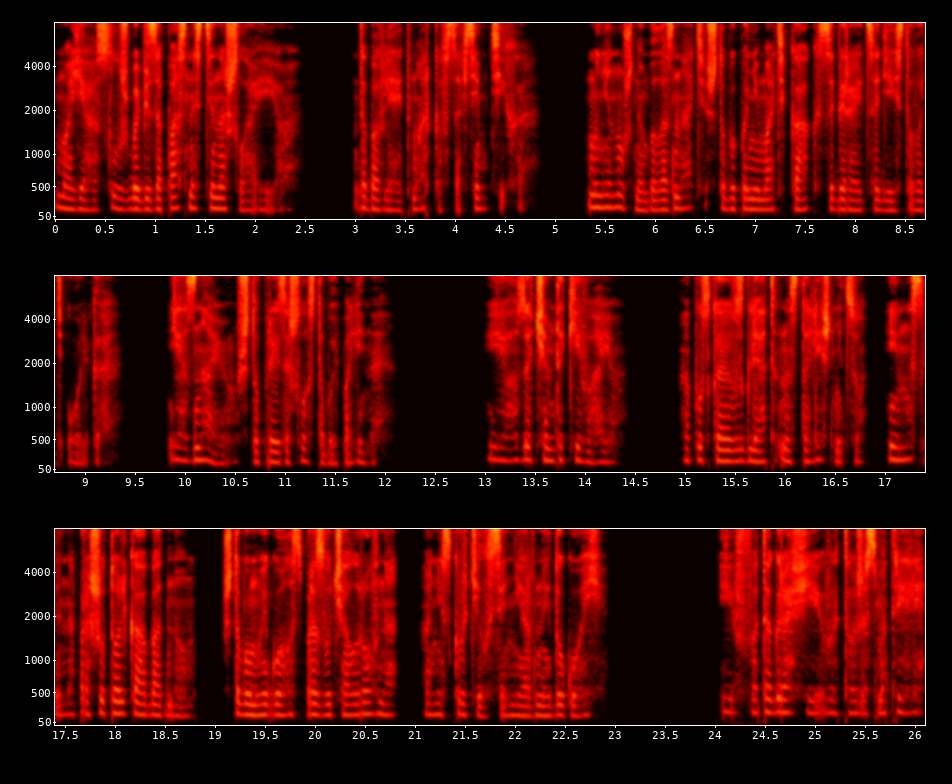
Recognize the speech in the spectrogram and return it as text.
Моя служба безопасности нашла ее, добавляет Марков совсем тихо. Мне нужно было знать, чтобы понимать, как собирается действовать Ольга. Я знаю, что произошло с тобой, Полина. Я зачем-то киваю. Опускаю взгляд на столешницу и мысленно прошу только об одном, чтобы мой голос прозвучал ровно, а не скрутился нервной дугой. «И фотографии вы тоже смотрели?»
